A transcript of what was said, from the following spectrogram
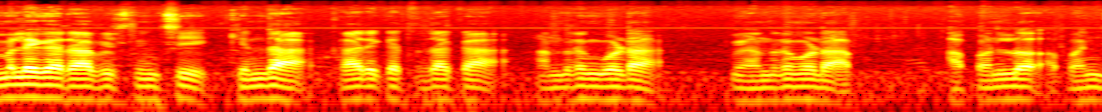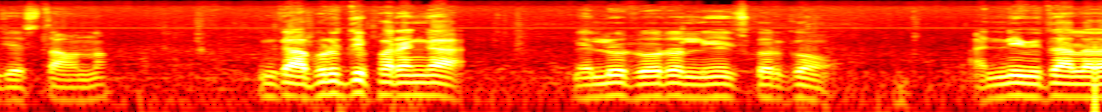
ఎమ్మెల్యే గారి ఆఫీస్ నుంచి కింద కార్యకర్త దాకా అందరం కూడా మేమందరం కూడా ఆ పనిలో ఆ పని చేస్తూ ఉన్నాం. ఇంకా అభివృద్ధి పరంగా నెల్లూరు రూరల్ నియోజకవర్గం అన్ని విధాలా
